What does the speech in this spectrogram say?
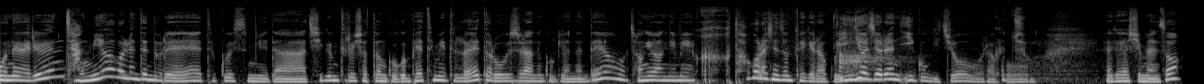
오늘은 장미와 관련된 노래 듣고 있습니다. 지금 들으셨던 곡은 베트 미들러의 The Rose라는 곡이었는데요. 정혜왕 님이 하, 탁월하신 선택이라고. 이 계절은 이 곡이죠. 라고. 그쵸. 얘기하시면서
